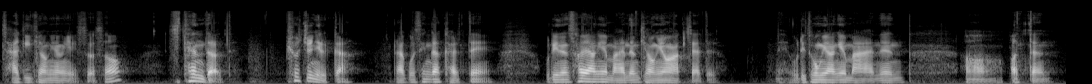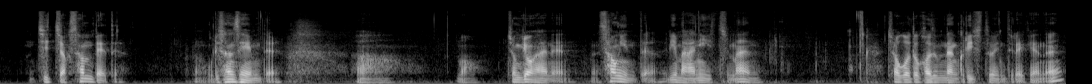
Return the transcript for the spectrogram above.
자기 경영에 있어서 standard, 표준일까라고 생각할 때 우리는 서양의 많은 경영학자들, 네, 우리 동양의 많은 어, 어떤 지적 선배들, 우리 선생님들, 어, 뭐 존경하는 성인들이 많이 있지만 적어도 거듭난 그리스도인들에게는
